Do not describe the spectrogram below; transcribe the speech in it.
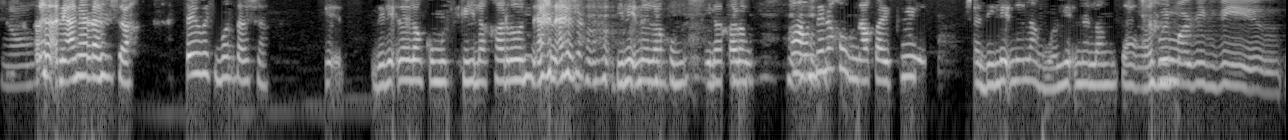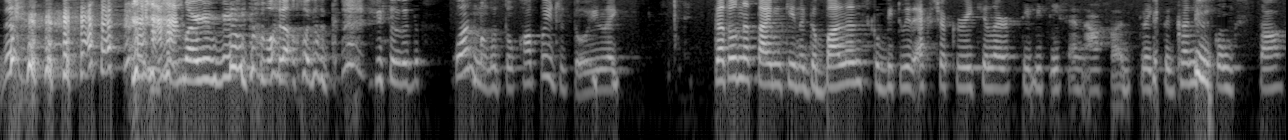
no Ano-ano lang siya. Tayo, buntang siya. Eh, dili na lang kumuskila karon ana siya dili na lang kumuskila karon ah ang na ko na kay quiz siya dili na lang wali na lang ta Uy, ma-reveal. ma-reveal ka wala ako nag sisulod. Kuan maguto ka po yun to. Like, kato na time kay nag-balance ko between extracurricular activities and ACADS. Like, daghan ko kong stuff.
